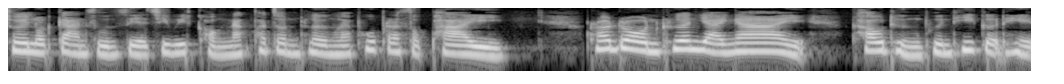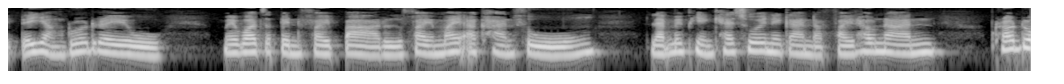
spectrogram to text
ช่วยลดการสูญเสียชีวิตของนักผจญเพลิงและผู้ประสบภัย เพราะโดรนเคลื่อนย้ายง่าย เข้าถึงพื้นที่เกิดเหตุได้อย่างรวดเร็ว ไม่ว่าจะเป็นไฟป่าหรือไฟไหม้อาคารสูง และไม่เพียงแค่ช่วยในการดับไฟเท่านั้น เพราะโดร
